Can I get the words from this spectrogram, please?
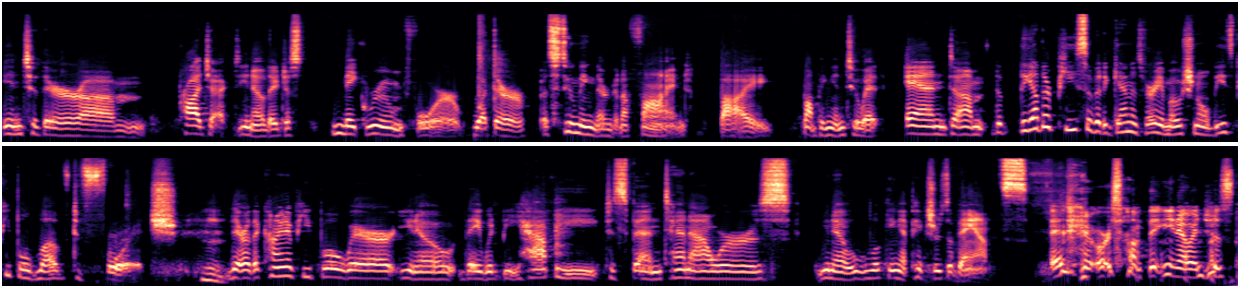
into their um, project. You know, they just make room for what they're assuming they're going to find by bumping into it. And um, the the other piece of it again is very emotional. These people love to forage. Hmm. They're the kind of people where you know they would be happy to spend ten hours, you know, looking at pictures of ants and, or something, you know, and just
